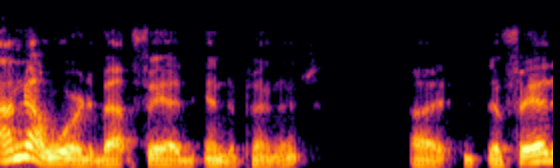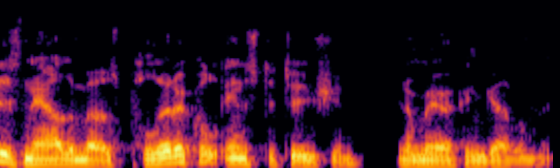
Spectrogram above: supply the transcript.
am not worried about Fed independence. Uh, the Fed is now the most political institution in American government.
